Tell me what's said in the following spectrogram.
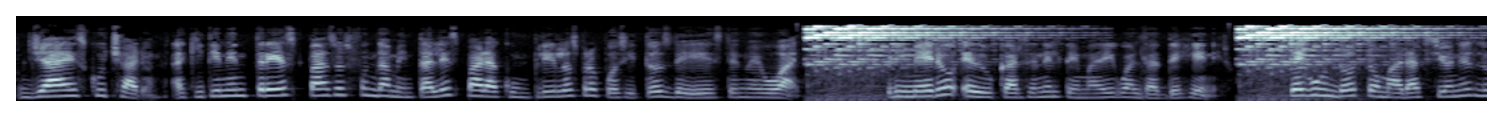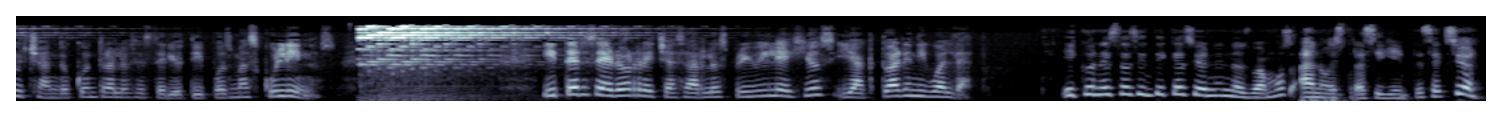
ya escucharon. Aquí tienen tres pasos fundamentales para cumplir los propósitos de este nuevo año. Primero, educarse en el tema de igualdad de género. Segundo, tomar acciones luchando contra los estereotipos masculinos. Y tercero, rechazar los privilegios y actuar en igualdad. Y con estas indicaciones nos vamos a nuestra siguiente sección.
